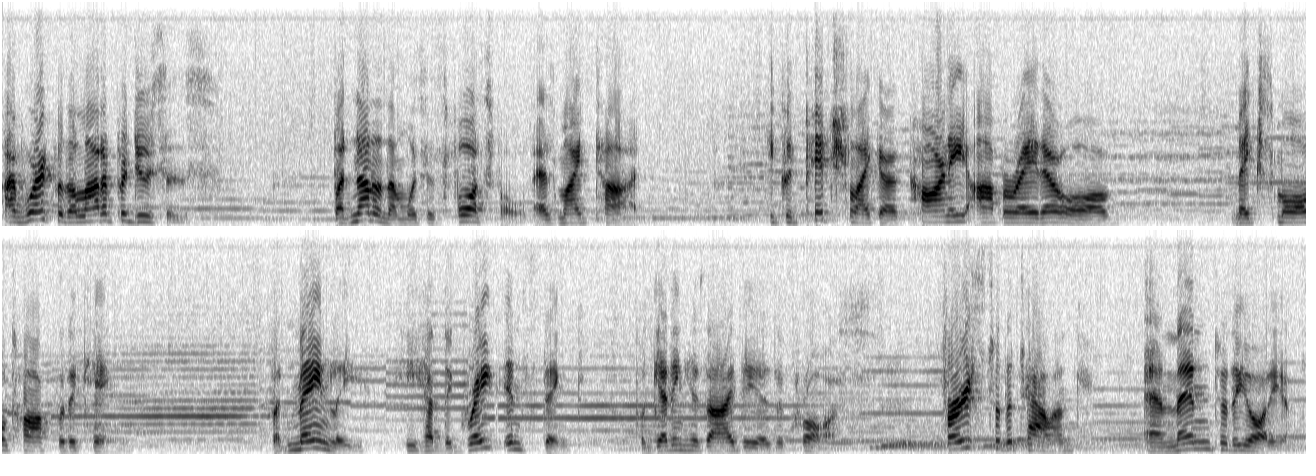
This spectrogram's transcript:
I've worked with a lot of producers, but none of them was as forceful as Mike Todd. He could pitch like a carny operator or make small talk with a king. But mainly, he had the great instinct for getting his ideas across. First to the talent, and then to the audience.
